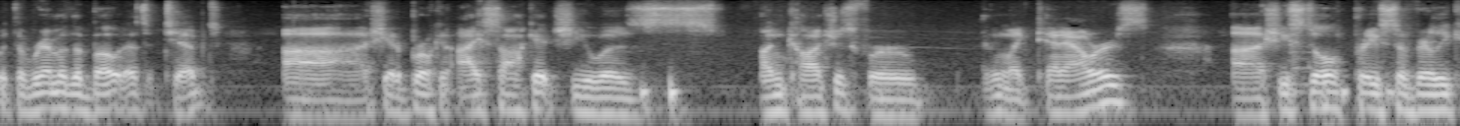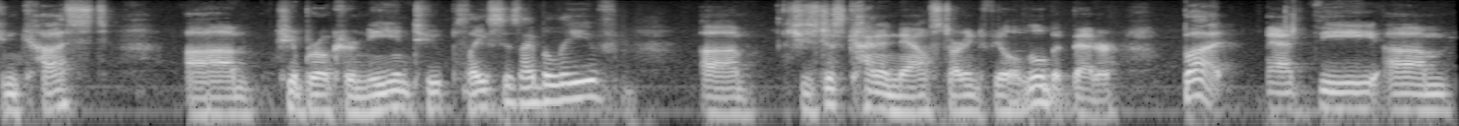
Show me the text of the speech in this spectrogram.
with the rim of the boat as it tipped. Uh, she had a broken eye socket. She was unconscious for I think like ten hours. Uh, she's still pretty severely concussed. Um, she broke her knee in two places, I believe. Um, she's just kind of now starting to feel a little bit better. But at the, um,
